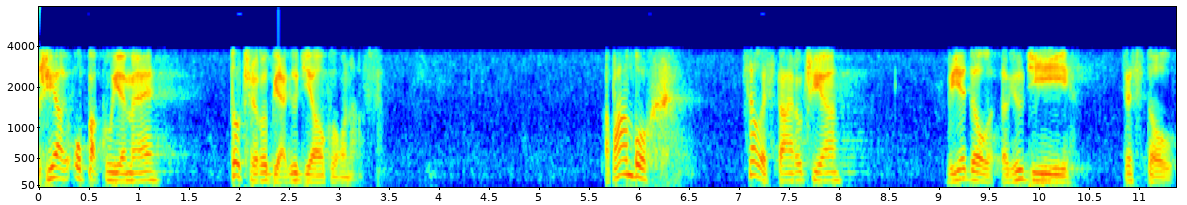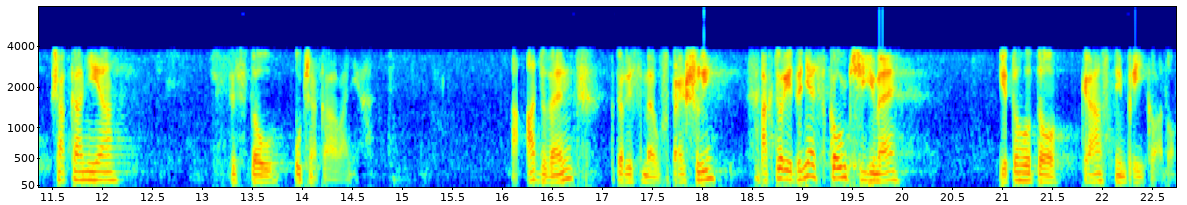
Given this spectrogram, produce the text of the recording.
žiaľ opakujeme to, čo robia ľudia okolo nás. A pán Boh celé stáročia viedol ľudí cestou čakania, cestou očakávania. A advent, ktorý sme už prešli a ktorý dnes končíme, je tohoto krásnym príkladom.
